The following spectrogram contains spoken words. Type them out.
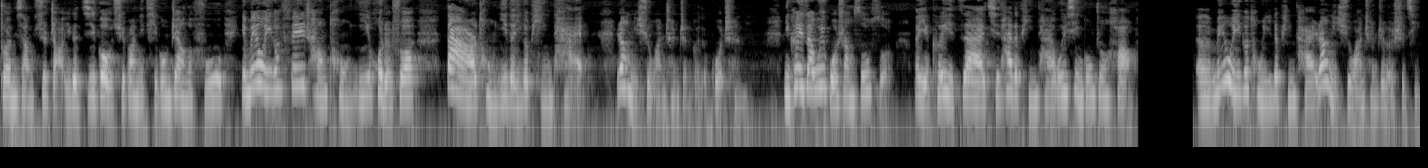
说你想去找一个机构去帮你提供这样的服务，也没有一个非常统一或者说大而统一的一个平台，让你去完成整个的过程。你可以在微博上搜索，那也可以在其他的平台、微信公众号。呃，没有一个统一的平台让你去完成这个事情，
